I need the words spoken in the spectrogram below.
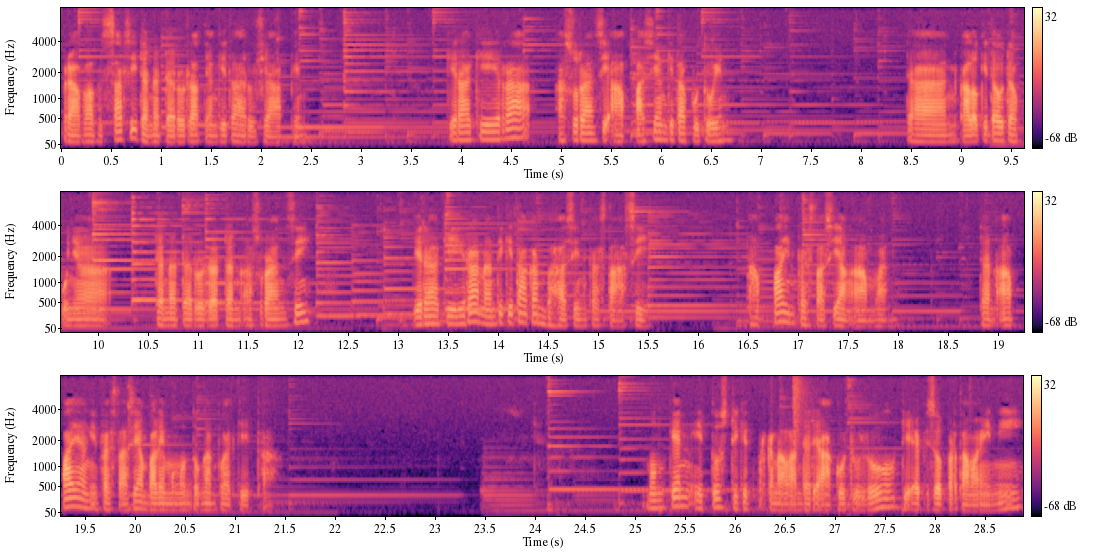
berapa besar sih dana darurat yang kita harus siapin. Kira-kira asuransi apa sih yang kita butuhin? Dan kalau kita udah punya dana darurat dan asuransi, kira-kira nanti kita akan bahas investasi. Apa investasi yang aman? dan apa yang investasi yang paling menguntungkan buat kita. Mungkin itu sedikit perkenalan dari aku dulu di episode pertama ini.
